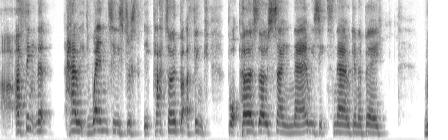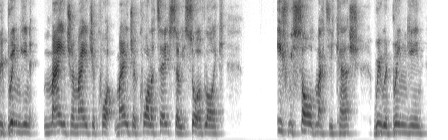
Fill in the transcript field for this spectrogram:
I think that how it went is just it plateaued, but I think what Purslow's saying now is it's now going to be we bring in major, major, major quality. So it's sort of like if we sold Matty Cash, we would bring in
